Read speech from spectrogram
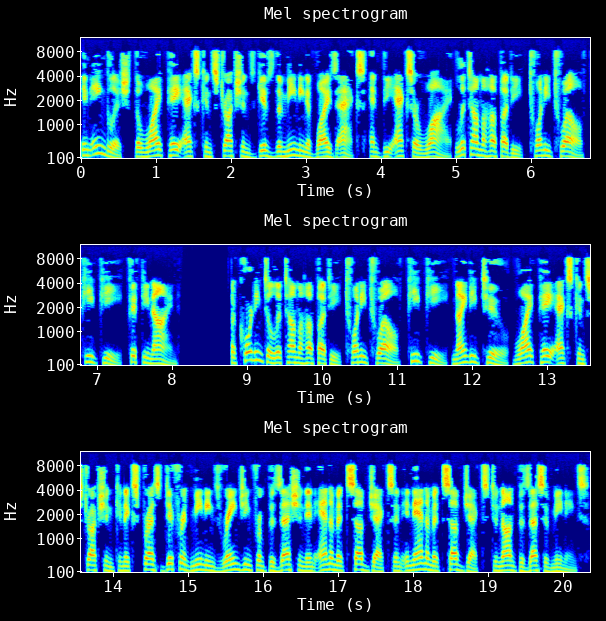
In English, the Y-Pay-X constructions gives the meaning of Y's X, and the X or Y. Litamahaputty, 2012, pp. 59. According to Litamahaputty 2012, pp. 92, Y-Pay-X construction can express different meanings ranging from possession in animate subjects and inanimate subjects to non-possessive meanings.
